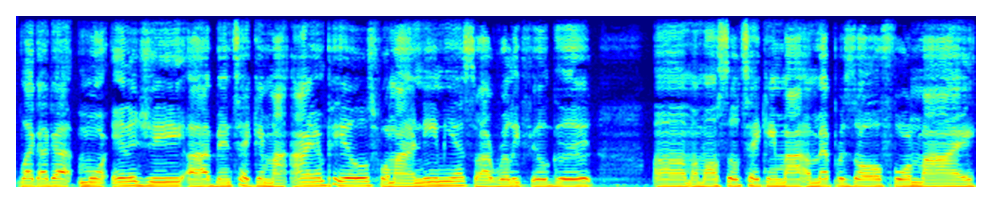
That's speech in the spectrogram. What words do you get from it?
like I got more energy. I've been taking my iron pills for my anemia, so I really feel good. Um, I'm also taking my omeprazole for my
